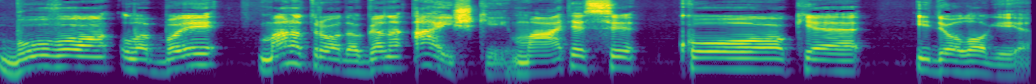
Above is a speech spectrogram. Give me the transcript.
buvo labai, man atrodo, gana aiškiai matėsi, kokią ideologija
